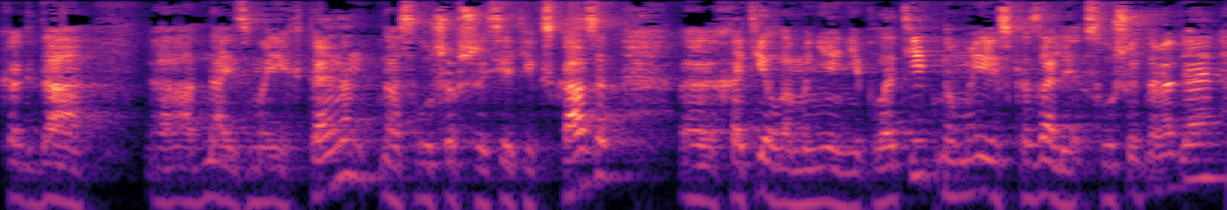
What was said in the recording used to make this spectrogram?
когда э, одна из моих тенант, наслушавшись этих сказок, э, хотела мне не платить, но мы ей сказали, слушай, дорогая,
